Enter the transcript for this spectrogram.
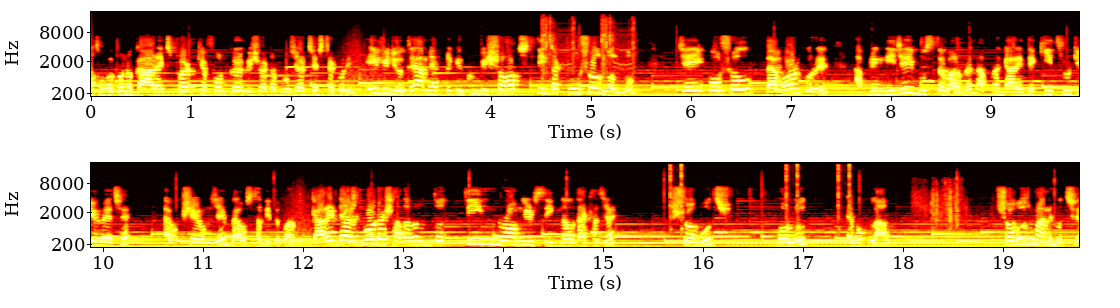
অথবা কোনো কার এক্সপার্টকে ফোন করে বিষয়টা বোঝার চেষ্টা করি। এই ভিডিওতে আমি আপনাকে খুবই সহজ তিনটা কৌশল বলব। যে এই কৌশল ব্যবহার করে আপনি নিজেই বুঝতে পারবেন আপনার গাড়িতে কি ত্রুটি হয়েছে এবং সেই অনুযায়ী ব্যবস্থা নিতে পারবেন গাড়ির ড্যাশবোর্ডে সাধারণত তিন রঙের সিগন্যাল দেখা যায়, সবুজ, হলুদ এবং লাল। সবুজ মানে হচ্ছে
